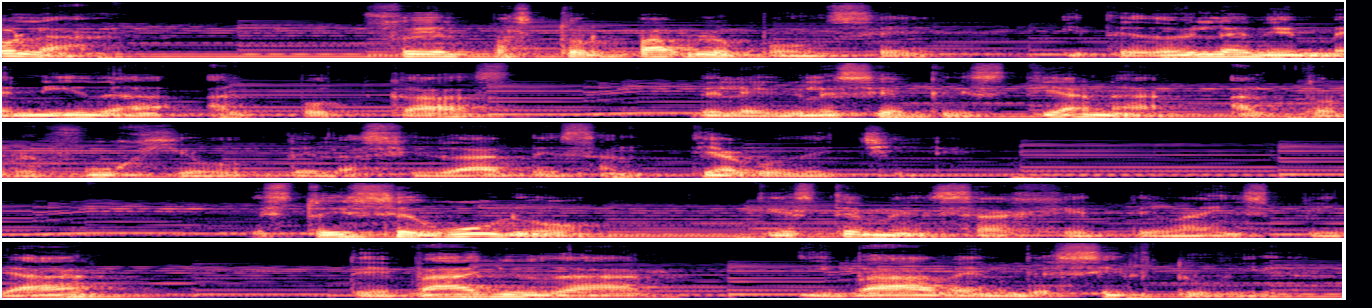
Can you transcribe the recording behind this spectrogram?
Hola, soy el pastor Pablo Ponce y te doy la bienvenida al podcast de la Iglesia Cristiana Alto Refugio de la ciudad de Santiago de Chile. Estoy seguro que este mensaje te va a inspirar, te va a ayudar y va a bendecir tu vida.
